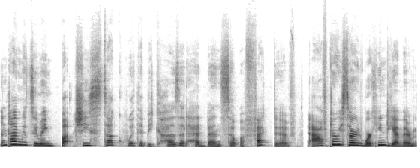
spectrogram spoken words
and time consuming, but she stuck with it because it had been so effective. After we started working together,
